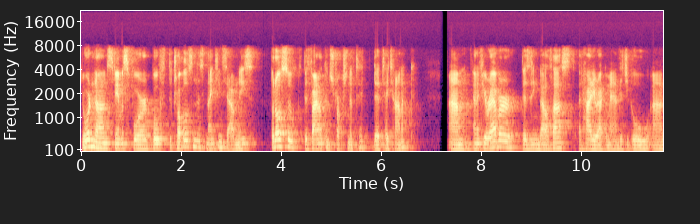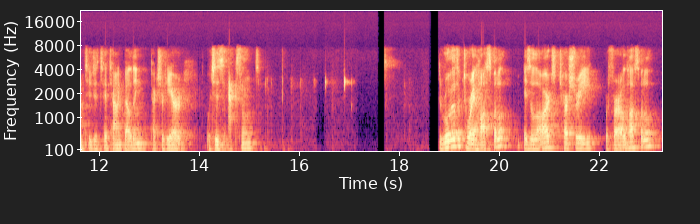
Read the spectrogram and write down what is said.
Northern Ireland is famous for both the troubles in the 1970s, but also the final construction of the Titanic. Um, and if you're ever visiting Belfast, I'd highly recommend that you go um, to the Titanic building pictured here, which is excellent. The Royal Victoria Hospital is a large tertiary referral hospital.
